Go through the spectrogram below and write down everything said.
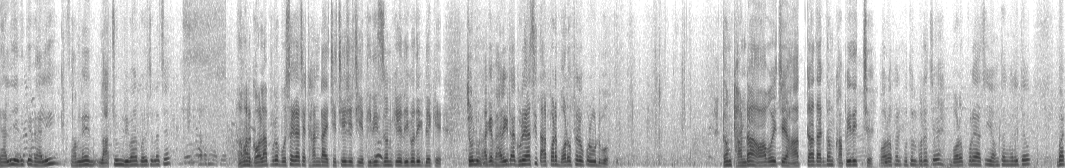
ভ্যালি এদিকে ভ্যালি সামনে লাচুং রিভার বয়ে চলেছে। আমার গলা পুরো বসে গেছে ঠান্ডায়, চেঁচিয়ে চেঁচিয়ে, তিরিশ জনকে এদিক ওদিক ডেকে। চলুন, আগে ভ্যালিটা ঘুরে আসি, তারপরে বরফের ওপর উঠবো। একদম ঠান্ডা হাওয়া বইছে হাত টাত একদম কাঁপিয়ে দিচ্ছে। বরফের পুতুল করেছে, বরফ পড়ে আছি ইয়ংথাং ভ্যালিতেও বাট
